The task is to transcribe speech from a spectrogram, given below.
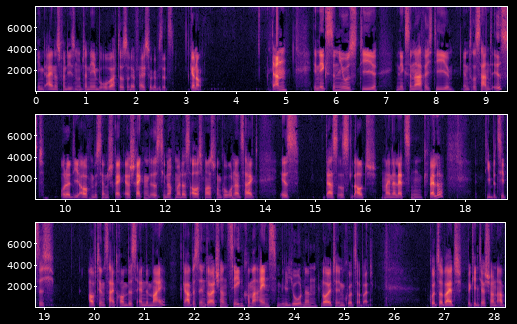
irgendeines von diesen Unternehmen beobachtest oder vielleicht sogar besitzt. Genau. Dann die nächste News, die, die nächste Nachricht, die interessant ist oder die auch ein bisschen erschreckend ist, die nochmal das Ausmaß von Corona zeigt, ist, dass es laut meiner letzten Quelle, die bezieht sich auf den Zeitraum bis Ende Mai, gab es in Deutschland 10,1 Millionen Leute in Kurzarbeit. Kurzarbeit beginnt ja schon ab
